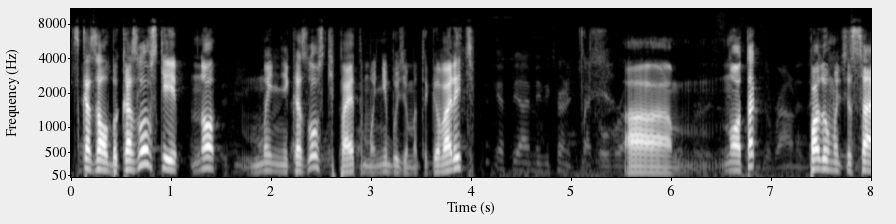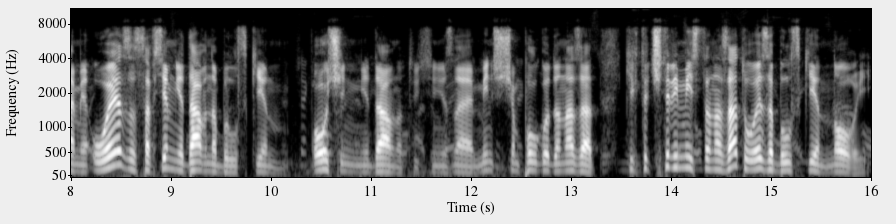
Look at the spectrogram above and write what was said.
Сказал бы Козловский, но мы не Козловский, поэтому не будем это говорить. А, ну а так, подумайте сами, у Эза совсем недавно был скин. Очень недавно, то есть, не знаю, меньше, чем полгода назад. Каких-то 4 месяца назад у Эза был скин новый.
